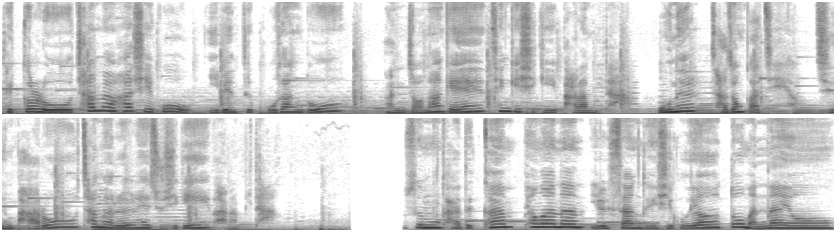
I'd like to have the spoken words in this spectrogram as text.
댓글로 참여하시고 이벤트 보상도 안전하게 챙기시기 바랍니다. 오늘 자정까지예요. 지금 바로 참여를 해주시기 바랍니다. 웃음 가득한 평안한 일상 되시고요. 또 만나요.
